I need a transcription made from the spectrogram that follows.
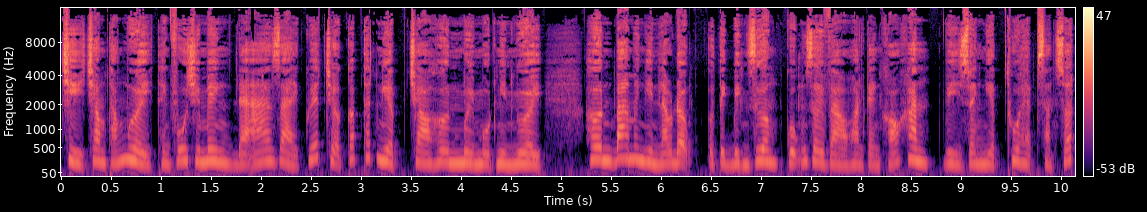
Chỉ trong tháng 10, thành phố Hồ Chí Minh đã giải quyết trợ cấp thất nghiệp cho hơn 11.000 người. Hơn 30.000 lao động ở tỉnh Bình Dương cũng rơi vào hoàn cảnh khó khăn vì doanh nghiệp thu hẹp sản xuất.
